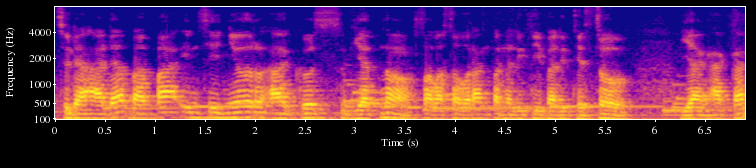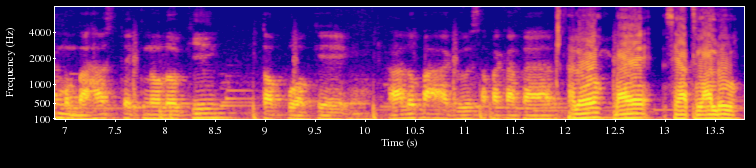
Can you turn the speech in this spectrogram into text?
sudah ada Bapak Insinyur Agus Sugiatno salah seorang peneliti Bali Destro yang akan membahas teknologi top walking. Halo Pak Agus apa kabar? Halo, baik, sehat selalu.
